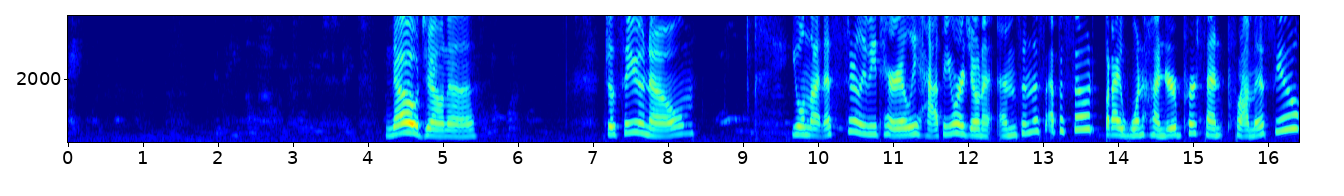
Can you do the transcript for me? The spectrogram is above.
I they allow employees to date? No, Jonah. Just so you know, You will not necessarily be terribly happy where Jonah ends in this episode, but I 100% promise you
